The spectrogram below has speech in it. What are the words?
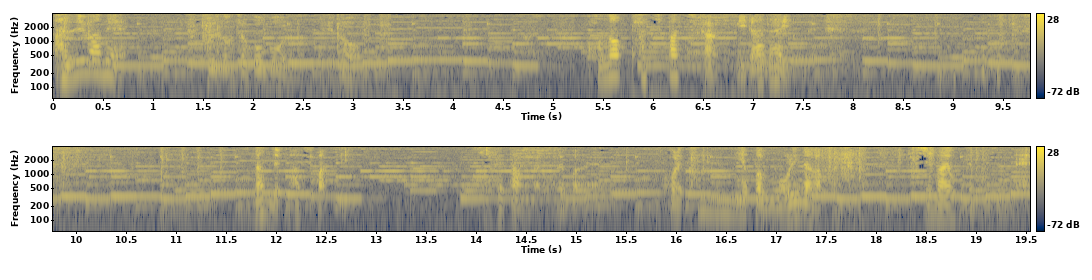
味はね、普通のチョコボールなんだけど、このパチパチ感いらないよね。なんでパチパチ？させたんだろうね、これね。これ完全にやっぱ森永さんに血迷ってますよね。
